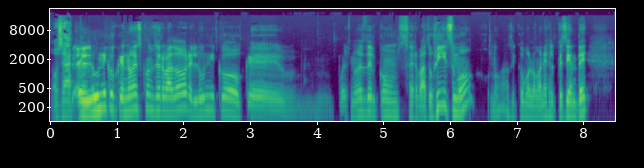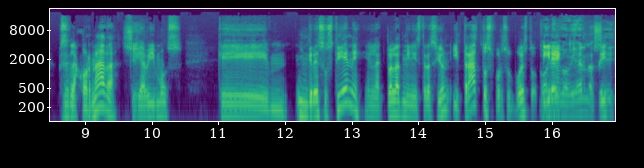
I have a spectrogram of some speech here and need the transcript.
O sea... El único que no es conservador, el único que pues no es del conservadurismo, ¿no? así como lo maneja el presidente, pues es la jornada. Sí. ya vimos qué mm, ingresos tiene en la actual administración y tratos, por supuesto, con el gobierno, sí,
